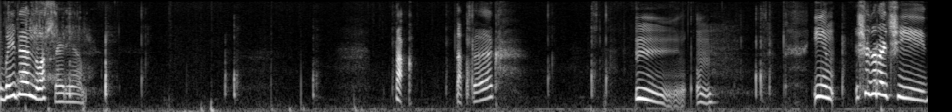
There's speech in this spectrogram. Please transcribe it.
вийде нова серія. Так. Так, так. І ще, до речі,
